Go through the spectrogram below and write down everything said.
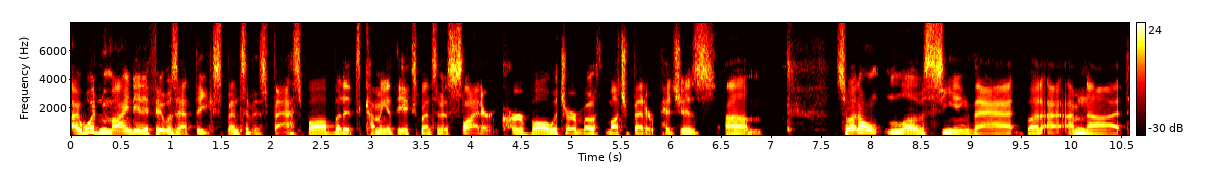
I wouldn't mind it if it was at the expense of his fastball, but it's coming at the expense of his slider and curveball, which are both much better pitches. Um, so I don't love seeing that, but I, I'm not.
